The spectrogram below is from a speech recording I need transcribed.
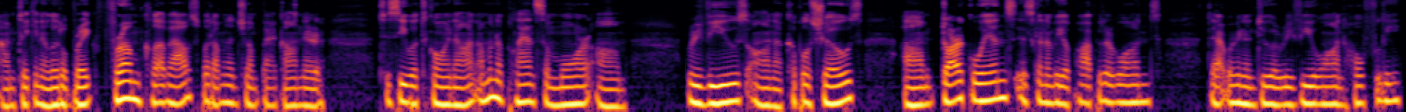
I'm taking a little break from Clubhouse, but I'm going to jump back on there to see what's going on. I'm going to plan some more um, reviews on a couple shows. Um, Dark Winds is going to be a popular one that we're going to do a review on. Hopefully,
